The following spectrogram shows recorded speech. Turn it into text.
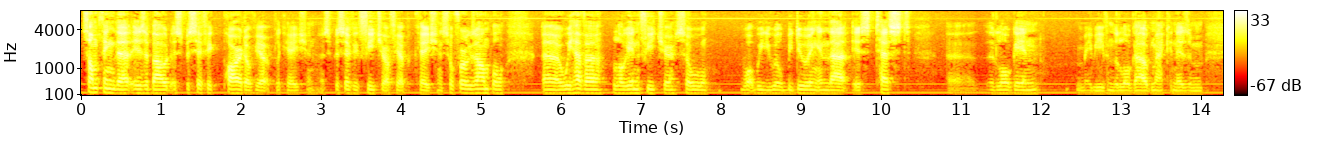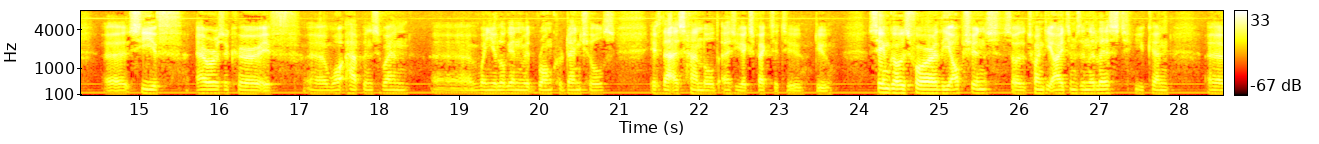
something that is about a specific part of your application, a specific feature of your application. So for example, uh, we have a login feature, so what we will be doing in that is test uh, the login, maybe even the logout mechanism, uh, see if errors occur, if uh, what happens when uh, when you log in with wrong credentials, if that is handled as you expect it to do. Same goes for the options, so the 20 items in the list, you can uh,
